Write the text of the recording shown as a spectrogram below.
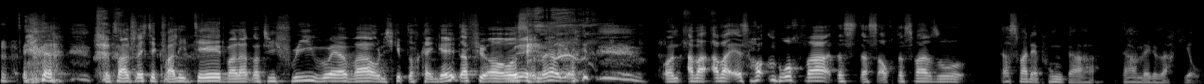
total schlechte Qualität, weil das natürlich Freeware war und ich gebe doch kein Geld dafür aus. Nee. Und, ne, und, aber, aber es Hoppenbruch war, das, das auch, das war so, das war der Punkt da. Da haben wir gesagt, jo,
